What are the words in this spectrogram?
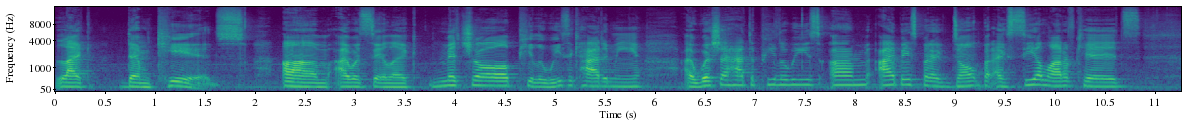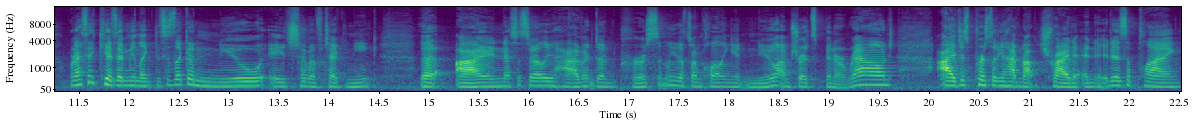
like them kids um, I would say like Mitchell, P. Louise Academy. I wish I had the P. Louise um, eye base, but I don't. But I see a lot of kids. When I say kids, I mean like this is like a new age type of technique that I necessarily haven't done personally. That's why I'm calling it new. I'm sure it's been around. I just personally have not tried it, and it is applying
